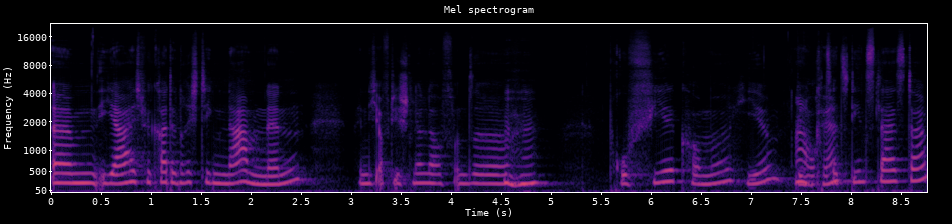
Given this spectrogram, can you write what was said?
Ähm, ja, ich will gerade den richtigen Namen nennen, wenn ich auf die Schnelle auf unser Profil komme. Hier, die Ah, okay. Hochzeitsdienstleister.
